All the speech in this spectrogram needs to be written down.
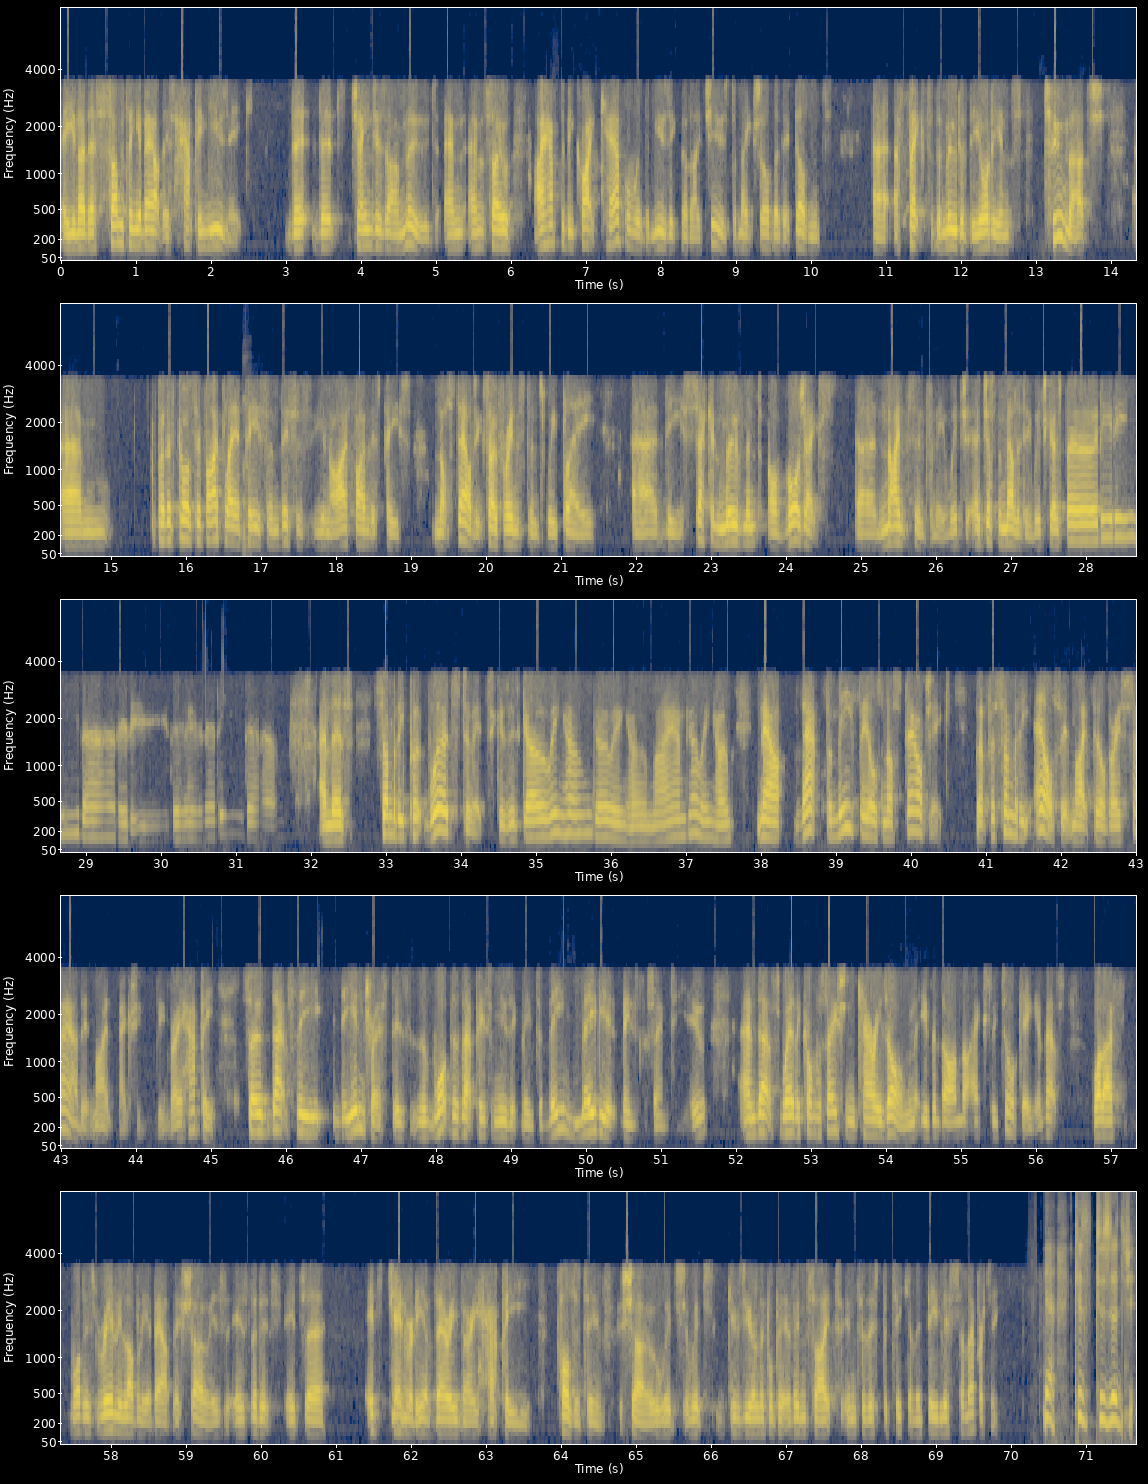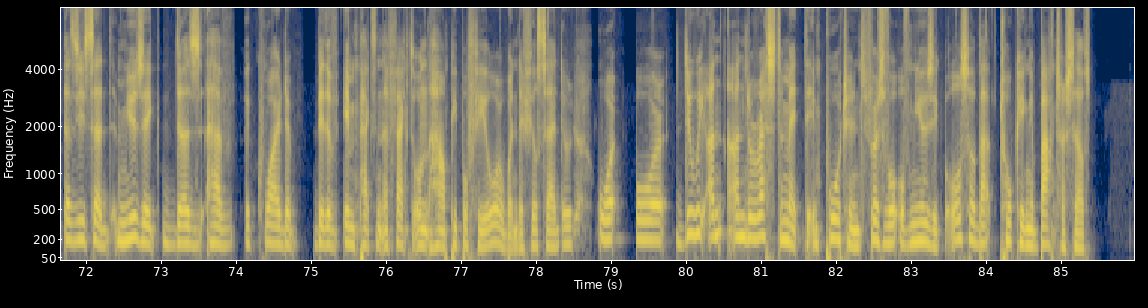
Uh, you know, there's something about this happy music that that changes our mood, and and so I have to be quite careful with the music that I choose to make sure that it doesn't uh, affect the mood of the audience too much. Um, but of course, if I play a piece, and this is, you know, I find this piece nostalgic. So, for instance, we play uh, the second movement of Dvorak's uh, Ninth Symphony, which uh, just the melody, which goes and there's somebody put words to it because it's going home, going home, I am going home. Now that for me feels nostalgic but for somebody else, it might feel very sad. It might actually be very happy. So that's the the interest is the, what does that piece of music mean to me? Maybe it means the same to you, and that's where the conversation carries on, even though I'm not actually talking. And that's what I what is really lovely about this show is is that it's it's a it's generally a very very happy positive show, which which gives you a little bit of insight into this particular D-list celebrity. Yeah, because as you said, music does have a quite a bit of impact and effect on how people feel or when they feel sad or yeah. or, or do we un underestimate the importance first of all of music but also about talking about ourselves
